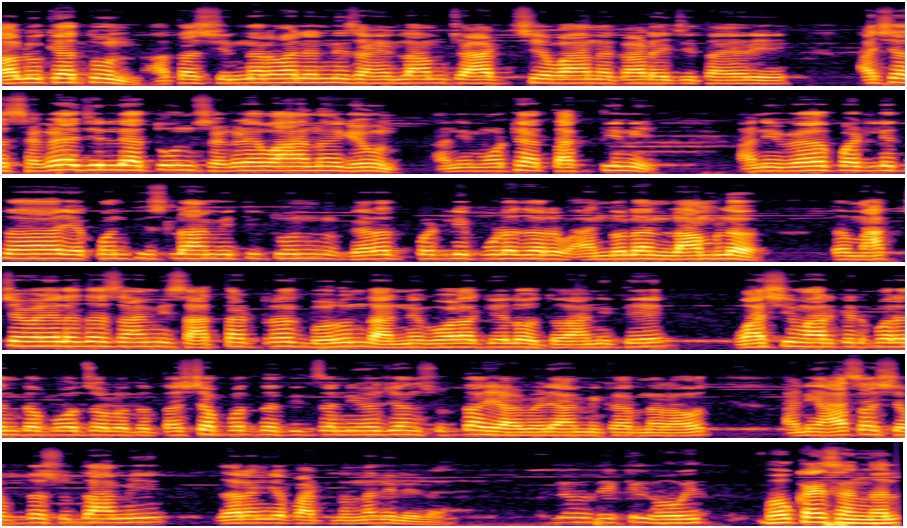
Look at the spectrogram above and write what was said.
तालुक्यातून आता सिन्नरवाल्यांनी सांगितलं आमचे आठशे वाहनं काढायची तयारी अशा सगळ्या जिल्ह्यातून सगळे वाहनं घेऊन आणि मोठ्या ताकदीने आणि वेळ पडली तर एकोणतीसला आम्ही तिथून गरज पडली पुढं जर आंदोलन लांबलं तर मागच्या वेळेला जसं आम्ही सात आठ ट्रक भरून धान्य गोळा केलं होतं आणि ते वाशी मार्केटपर्यंत पोहोचवलं होतं तशा पद्धतीचं नियोजन सुद्धा यावेळी आम्ही करणार आहोत. आणि असा शब्द सुद्धा आम्ही जरंगे पाटलांना दिलेला आहे. देखील भाऊ भाऊ काय सांगाल?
